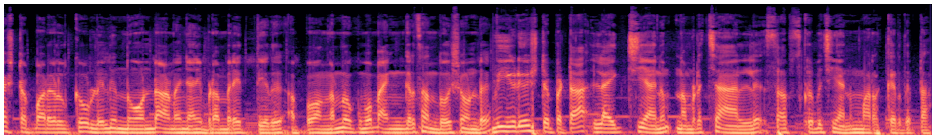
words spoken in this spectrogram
കഷ്ടപ്പാടുകൾക്ക് ഉള്ളിൽ നിന്നുകൊണ്ടാണ് ഞാൻ ഇവിടം വരെ എത്തിയത്. അപ്പോൾ അങ്ങനെ നോക്കുമ്പോൾ ഭയങ്കര സന്തോഷമുണ്ട്. വീഡിയോ ഇഷ്ടപ്പെട്ട ലൈക്ക് ചെയ്യാനും നമ്മുടെ ചാനൽ സബ്സ്ക്രൈബ് ചെയ്യാനും മറക്കരുത് കേട്ടോ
